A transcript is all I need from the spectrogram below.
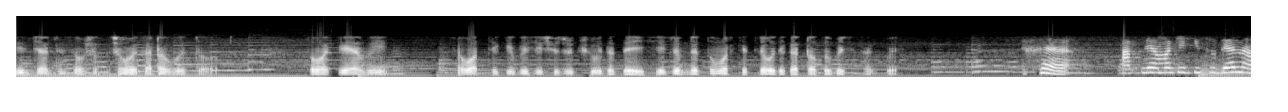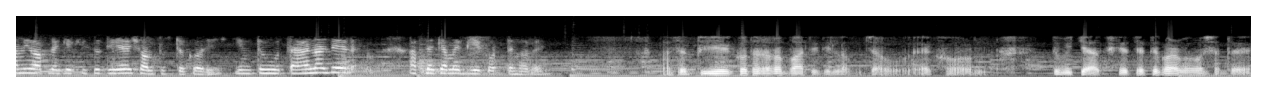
দিন চার দিন তোমার সাথে সময় কাটাবোই তো। তোমাকে আমি সবার থেকে বেশি সুযোগ সুবিধা দেই সেই জন্য তোমার ক্ষেত্রে অধিকারটা অত বেশি থাকবে। হ্যাঁ আপনি আমাকে কিছু দেন আমিও আপনাকে কিছু দিয়ে সন্তুষ্ট করি। কিন্তু তা না যে আপনাকে আমি বিয়ে করতে হবে। আচ্ছা বিয়ের কথাটা বাদই দিলাম। যাও এখন তুমি কি আজকে যেতে পারবে আমার সাথে?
